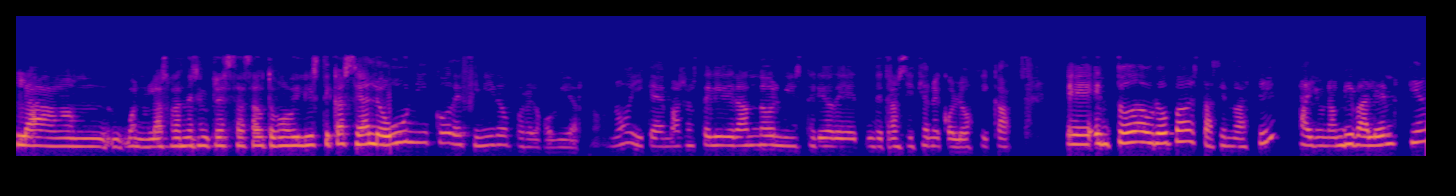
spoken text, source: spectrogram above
mm, las grandes empresas automovilísticas sea lo único definido por el gobierno, ¿no? Y que además lo esté liderando el Ministerio de, Transición Ecológica. Eh, en toda Europa está siendo así. Hay una ambivalencia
